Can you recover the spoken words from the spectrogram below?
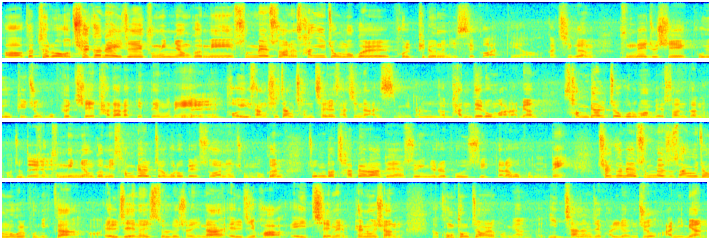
어, 끝으로 최근에 이제 국민연금이 순매수하는 상위 종목을 볼 필요는 있을 것 같아요. 그러니까 지금 국내 주식 보유 비중 목표치에 다다랐기 때문에 네. 더 이상 시장 전체를 사지는 않습니다. 음. 그러니까 반대로 말하면 선별적으로만 매수한다는 거죠. 네. 그래서 국민연금이 선별적으로 매수하는 종목은 좀 더 차별화된 수익률을 보일 수 있다라고 보는데 최근에 순매수 상위 종목을 보니까 어, LG 에너지 솔루션이나 LG 화학, H&M, 페노션 어, 공통점을 보면 2차 전지 관련주 아니면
